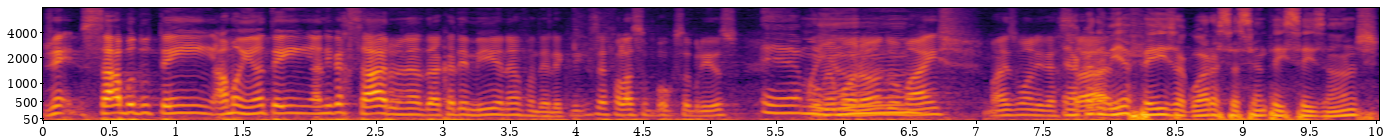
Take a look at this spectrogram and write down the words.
Gente, sábado tem. Amanhã tem aniversário né, da academia, né, Vanderlei? Queria que você falasse um pouco sobre isso. É, amanhã. Comemorando mais, mais um aniversário. É, a academia fez agora 66 anos,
